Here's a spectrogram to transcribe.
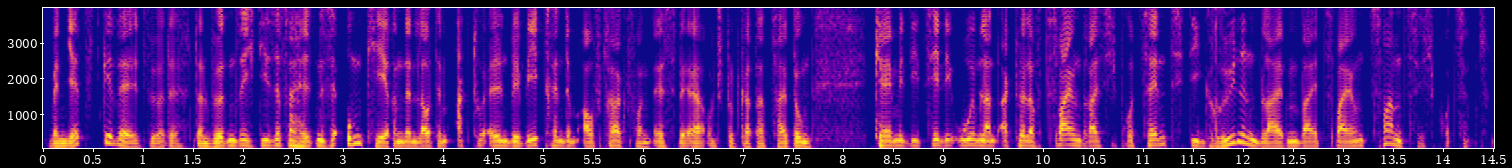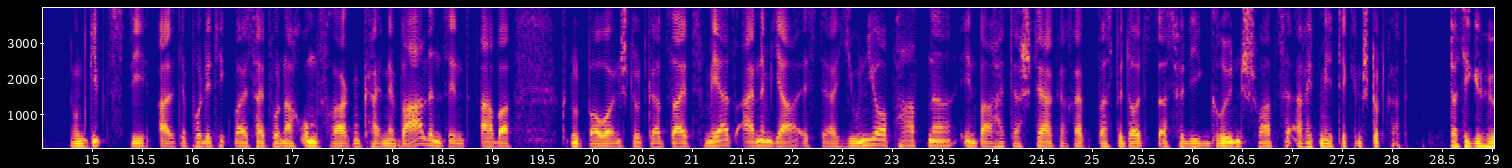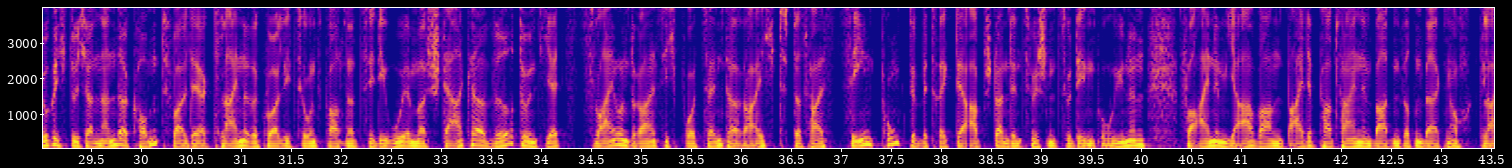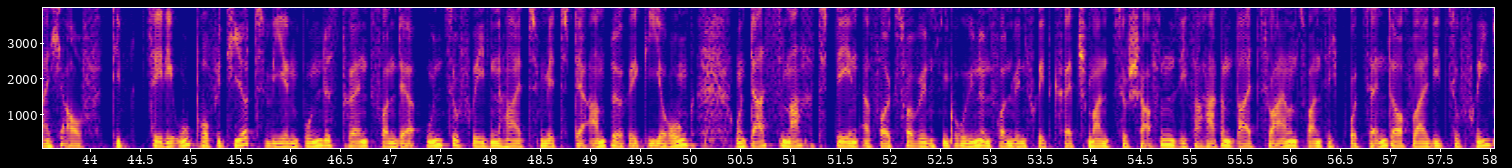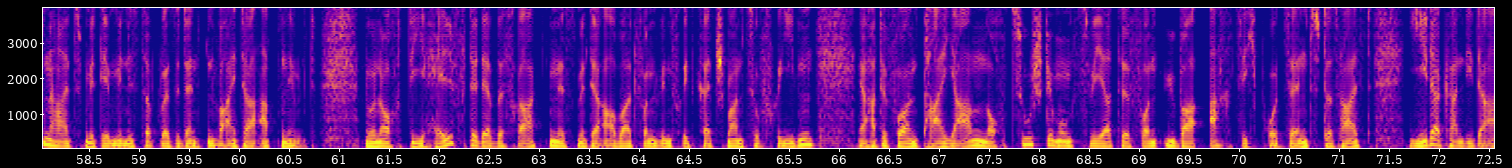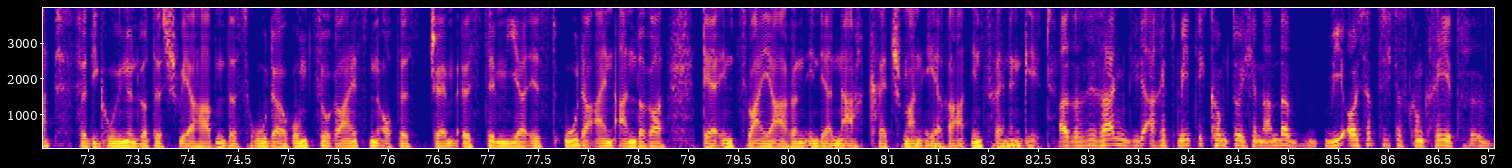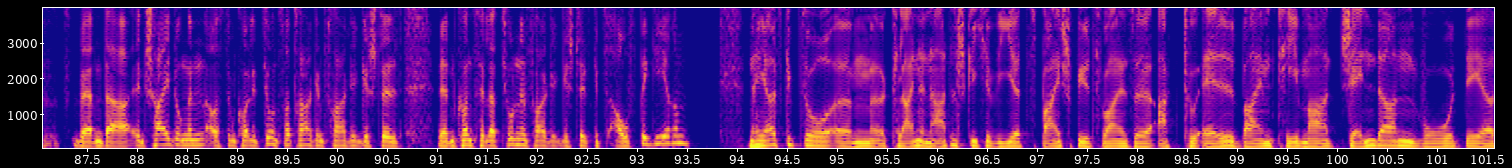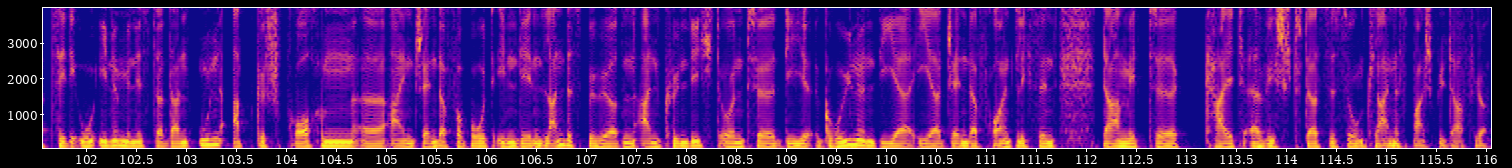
wenn jetzt gewählt würde, dann würden sich diese Verhältnisse umkehren, denn laut dem aktuellen BW-Trend im Auftrag von SWR und Stuttgarter Zeitung käme die CDU im Land aktuell auf 32 Prozent, die Grünen bleiben bei 22 Prozent. Nun gibt's die alte Politikweisheit, wonach Umfragen keine Wahlen sind. Aber Knut Bauer in Stuttgart seit mehr als einem Jahr ist der Juniorpartner in Wahrheit der Stärkere. Was bedeutet das für die grün-schwarze Arithmetik in Stuttgart? Dass sie gehörig durcheinander kommt, weil der kleinere Koalitionspartner CDU immer stärker wird und jetzt 32 Prozent erreicht. Das heißt, zehn Punkte beträgt der Abstand inzwischen zu den Grünen. Vor einem Jahr waren beide Parteien in Baden-Württemberg noch gleich auf. Die CDU profitiert wie im Bundestrend von der Unzufriedenheit mit der Ampelregierung. Und das macht den erfolgsverwöhnten Grünen von Winfried Kretschmann zu schaffen. Sie verharren bei 22 Prozent, auch weil die Zufriedenheit mit dem Ministerpräsidenten weiter abnimmt. Nur noch die Hälfte der Befragten ist mit der Arbeit von Winfried Kretschmann zufrieden. Er hatte vor ein paar Jahren noch Zustimmungswerte von über 80 Prozent. Das heißt, jeder Kandidat für die Grünen wird es schwer haben, das Ruder rumzureißen, ob es Cem Özdemir ist oder ein anderer, der in zwei Jahren in der Nach-Kretschmann-Ära ins Rennen geht. Also Sie sagen, die Arithmetik kommt durcheinander. Wie äußert sich das konkret? Werden da Entscheidungen Entscheidungen aus dem Koalitionsvertrag in Frage gestellt? Werden Konstellationen in Frage gestellt? Gibt es Aufbegehren? Naja, es gibt so ähm, kleine Nadelstiche wie jetzt beispielsweise aktuell beim Thema Gendern, wo der CDU-Innenminister dann unabgesprochen äh, ein Genderverbot in den Landesbehörden ankündigt und äh, die Grünen, die ja eher genderfreundlich sind, damit äh, kalt erwischt. Das ist so ein kleines Beispiel dafür.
